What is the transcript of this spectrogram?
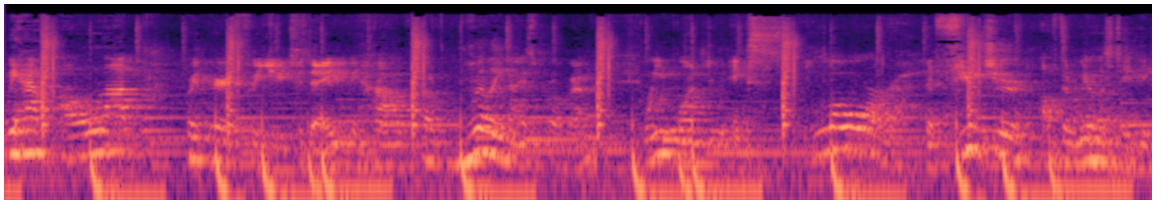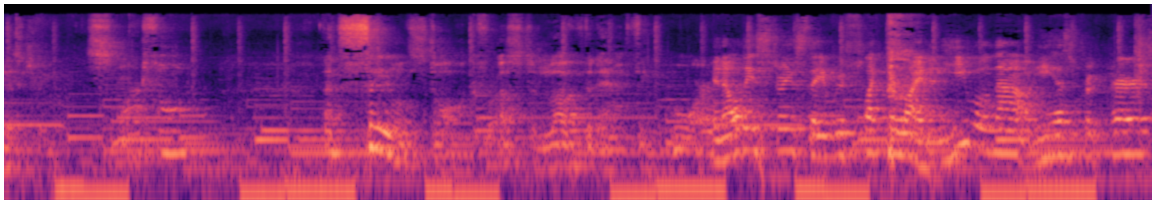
We have a lot prepared for you today. We have a really nice program. We want to explore the future of the real estate industry. Smartphone? That's sales talk for us to love the damn thing more. And all these strings, they reflect the light. And he will now, he has prepared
